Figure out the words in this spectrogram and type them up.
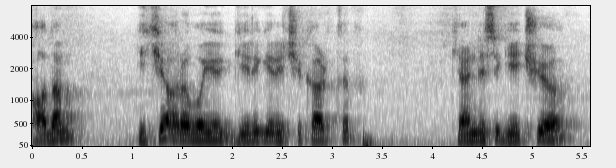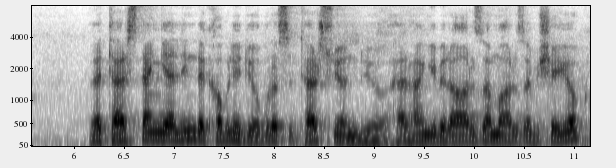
Adam iki arabayı geri geri çıkartıp kendisi geçiyor ve tersten geldiğini de kabul ediyor. Burası ters yön diyor. Herhangi bir arıza marıza bir şey yok.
